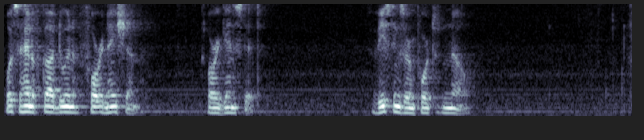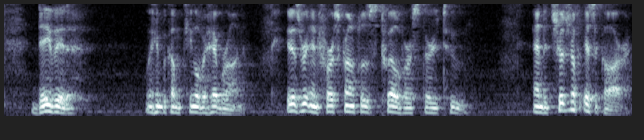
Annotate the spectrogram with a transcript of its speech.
What's the hand of God doing for a nation or against it? These things are important to know. David, when he became king over Hebron, it is written in 1 Chronicles 12, verse 32. And the children of Issachar,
